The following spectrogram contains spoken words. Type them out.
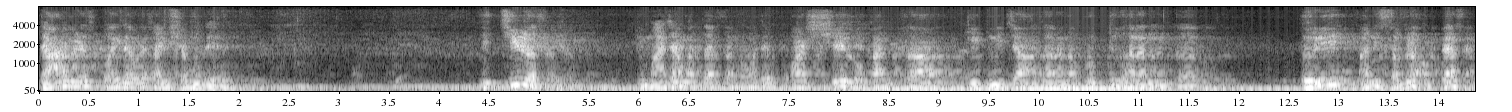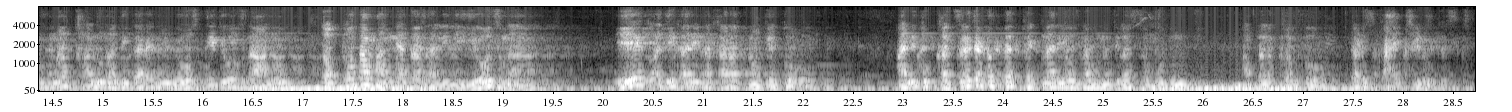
त्यावेळेस पहिल्या वेळेस आयुष्यामध्ये ती चीड असते की माझ्या मतदारसंघामध्ये पाचशे लोकांचा किडनीच्या आजारानं मृत्यू झाल्यानंतर तरी आणि सगळं अभ्यास पूर्ण खालून अधिकाऱ्यांनी व्यवस्थित योजना आणून तत्वता मान्यता झालेली योजना एक अधिकारी नकारात्मक येतो. आणि तो कचऱ्याच्या डब्यात फेकणारी योजना म्हणून तिला संबोधून आपल्याला करतो त्यावेळेस काय चीड होते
